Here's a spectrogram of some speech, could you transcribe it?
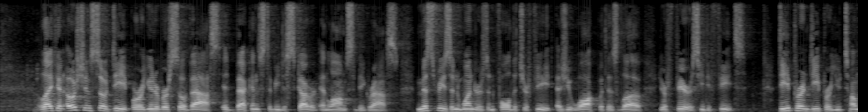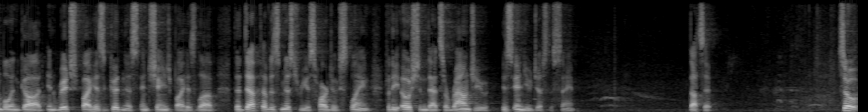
like an ocean so deep or a universe so vast, it beckons to be discovered and longs to be grasped. Mysteries and wonders unfold at your feet as you walk with his love. Your fears he defeats. Deeper and deeper you tumble in God, enriched by his goodness and changed by his love. The depth of his mystery is hard to explain, for the ocean that's around you is in you just the same. That's it. So,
